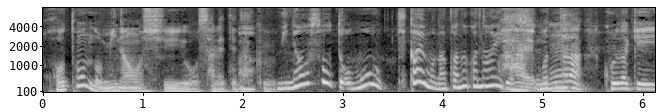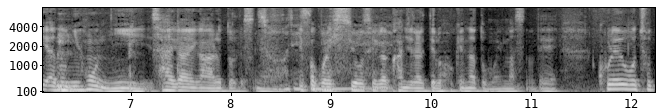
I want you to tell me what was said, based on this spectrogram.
ほとんど見直しをされてなく。見直そうと思う機会もなかなかないですね、はい。まあ、ただこれだけあの日本に災害があるとですねうん、やっぱこれ必要性が感じられている保険だと思いますのでこれをちょっ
